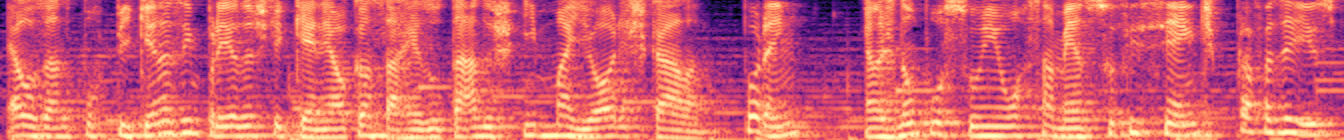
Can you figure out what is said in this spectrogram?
é usado por pequenas empresas que querem alcançar resultados em maior escala. Porém, elas não possuem um orçamento suficiente para fazer isso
